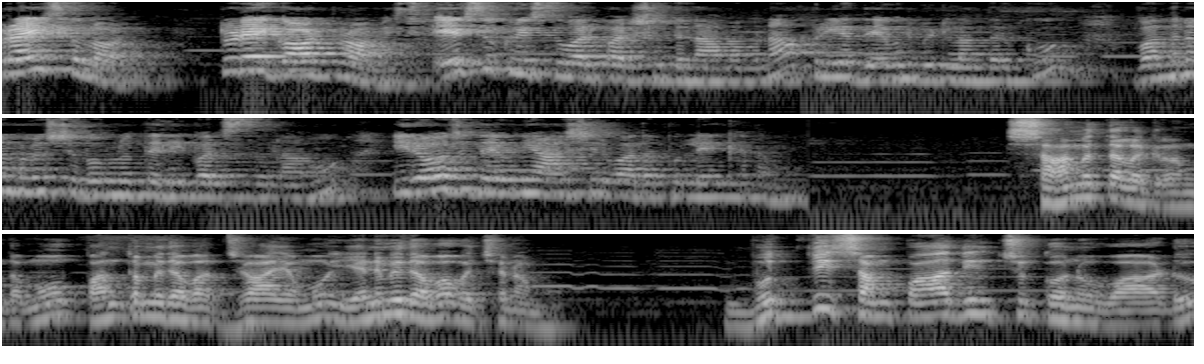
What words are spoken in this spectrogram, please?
Praise Lord today God promise. యేసుక్రీస్తు వారి పరిశుద్ధ నామమున ప్రియ దేవుని బిడ్డలందరకు వందనములు శుభములు తెలియపరుస్తున్నాము. ఈ రోజు దేవుని ఆశీర్వాదపు లేఖనము. సామెతల గ్రంథము పంతొమ్మిదవ అధ్యాయము ఎనిమిదవ వచనము. బుద్ధి సంపాదించుకొనువాడు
